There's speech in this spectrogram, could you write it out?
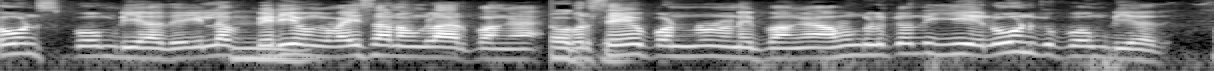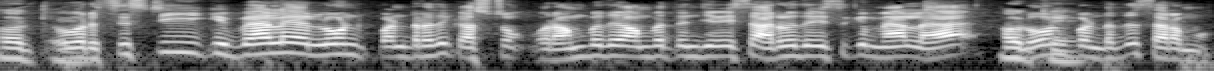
லோன்ஸ் போக முடியாது. இல்ல. பெரியவங்க வயசானவங்களா இருப்பாங்க. ஒரு. சேவ் பண்ணணும்னு நினைப்பாங்க. அவங்களுக்கு வந்து லோனுக்கு போக முடியாது. ஒரு சிக்ஸ்டிக்கு மேல லோன் பண்றது கஷ்டம். ஒரு ஐம்பது ஐம்பத்தஞ்சு வயசு அறுபது வயசுக்கு மேல லோன் பண்றது சிரமம்.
